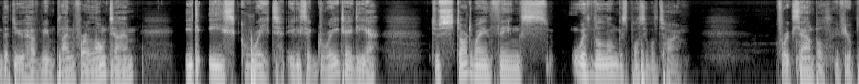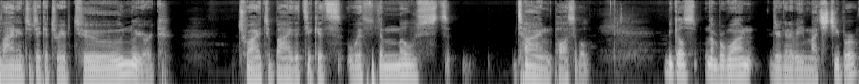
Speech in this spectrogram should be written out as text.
that you have been planning for a long time, it is great. It is a great idea to start buying things with the longest possible time. For example, if you're planning to take a trip to New York, try to buy the tickets with the most time possible. Because number one, they're going to be much cheaper.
